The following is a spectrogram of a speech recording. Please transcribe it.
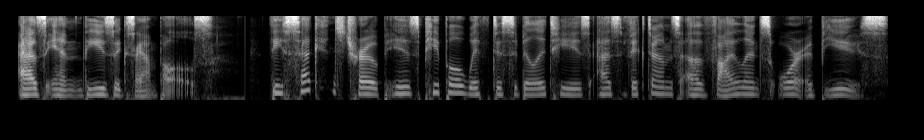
as in these examples. The second trope is people with disabilities as victims of violence or abuse.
